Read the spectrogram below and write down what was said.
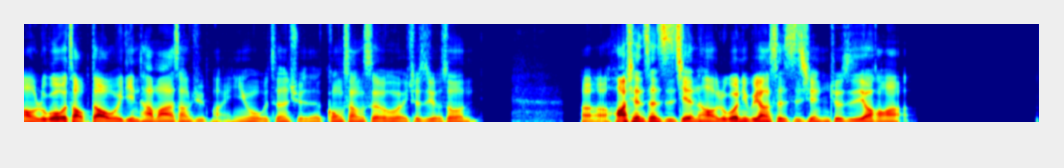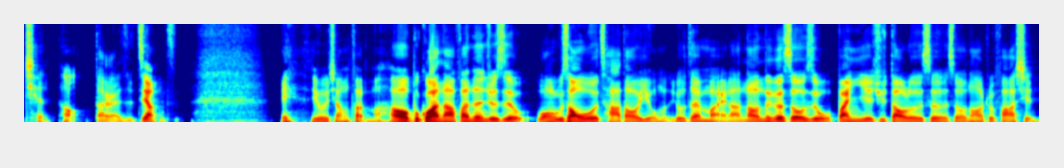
哦，如果我找不到，我一定他妈上去买，因为我真的觉得工商社会就是有时候，呃，花钱省时间哈。如果你不想省时间，你就是要花钱，好，大概是这样子。哎，有讲反吗？好，不管了，反正就是网络上我查到有有在卖啦。然后那个时候是我半夜去倒垃圾的时候，然后就发现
